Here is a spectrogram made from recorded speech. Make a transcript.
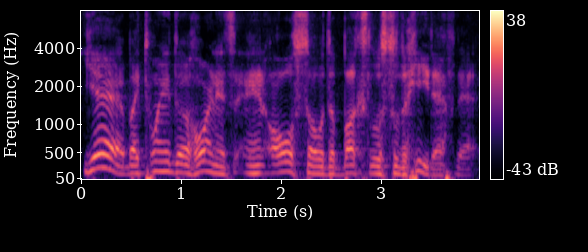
yeah, by twenty to the Hornets, and also the Bucks lose to the Heat after that.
